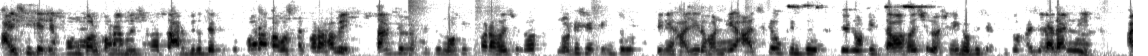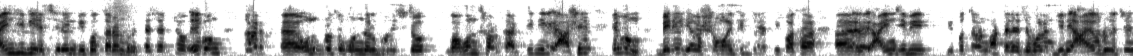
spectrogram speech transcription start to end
আইসি কে যে ফোন কল করা হয়েছিল, তার বিরুদ্ধে কিন্তু কড়া ব্যবস্থা করা হবে। তার জন্য কিন্তু নোটিশ করা হয়েছিল। নোটিশে কিন্তু তিনি হাজির হননি। আজকেও কিন্তু যে নোটিশ দেওয়া হয়েছিল, সেই নোটিশে কিন্তু হাজিরা দেননি। আইনজীবী এসেছিলেন বিপত্তারণ ভট্টাচার্য এবং তার অনুব্রত মন্ডল ঘনিষ্ঠ গগন সরকার। তিনি আসেন এবং বেরিয়ে যাওয়ার সময় কিন্তু একটি কথা আইনজীবী বিপত্তারণ ভট্টাচার্য বলেন, যিনি আয়ও রয়েছেন,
